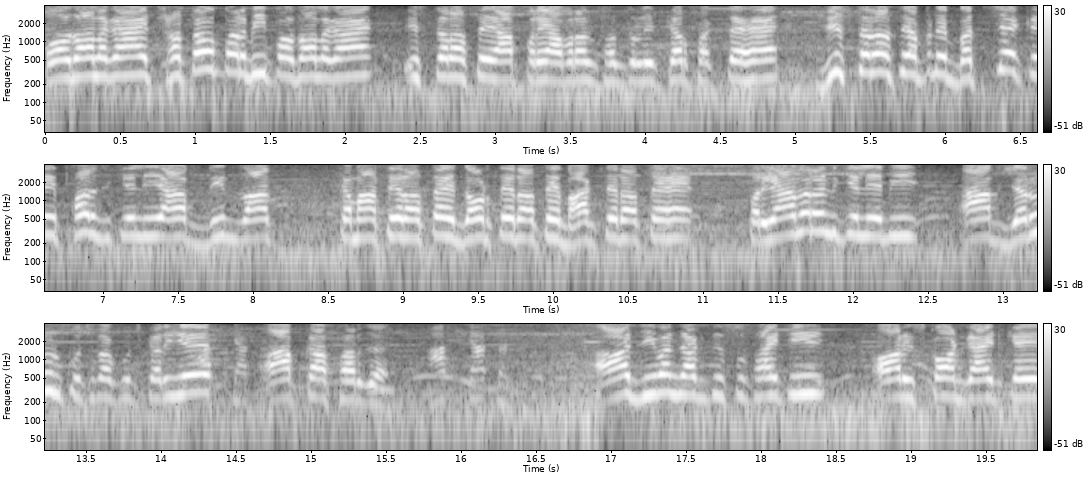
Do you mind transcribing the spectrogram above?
पौधा लगाएँ, छतों पर भी पौधा लगाएँ। इस तरह से आप पर्यावरण संतुलित कर सकते हैं। जिस तरह से अपने बच्चे के फ़र्ज़ के लिए आप दिन रात कमाते रहते हैं, दौड़ते रहते हैं, भागते रहते हैं पर्यावरण के लिए भी आप ज़रूर कुछ ना कुछ करिए। आपका फ़र्ज़ है। आज क्या करते हैं? आज जीवन जागृति सोसाइटी और स्कॉट गाइड के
